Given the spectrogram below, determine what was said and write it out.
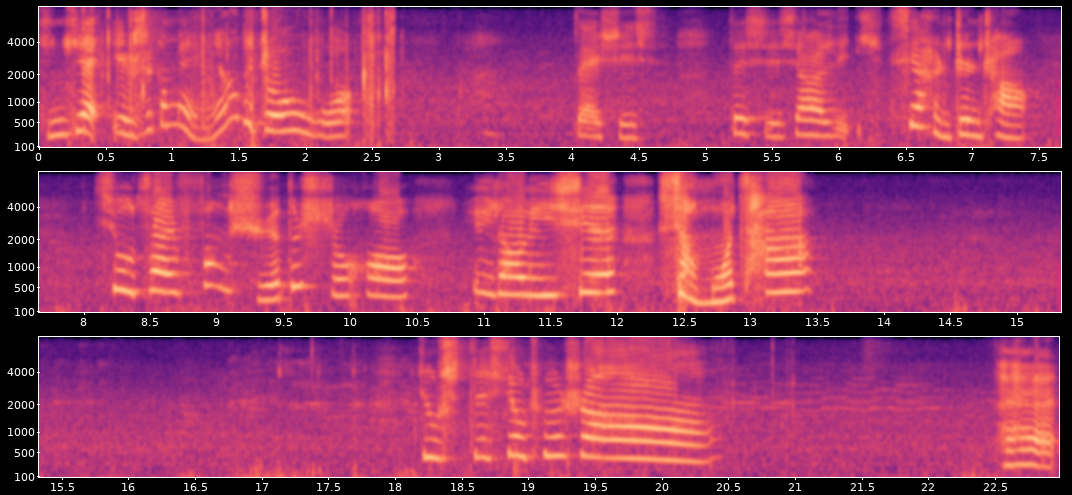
今天也是个美妙的周五。在学在学校里，一切很正常。就在放学的时候，遇到了一些小摩擦，就是在校车上。嘿嘿，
